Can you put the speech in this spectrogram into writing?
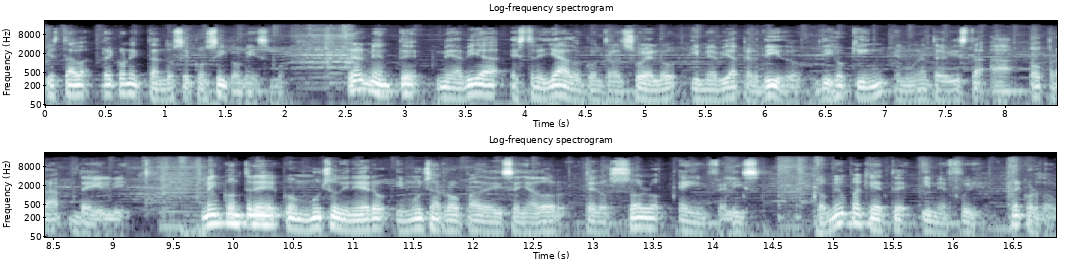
y estaba reconectándose consigo mismo. Realmente me había estrellado contra el suelo y me había perdido, dijo King en una entrevista a Oprah Daily. Me encontré con mucho dinero y mucha ropa de diseñador, pero solo e infeliz. Tomé un paquete y me fui, recordó.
